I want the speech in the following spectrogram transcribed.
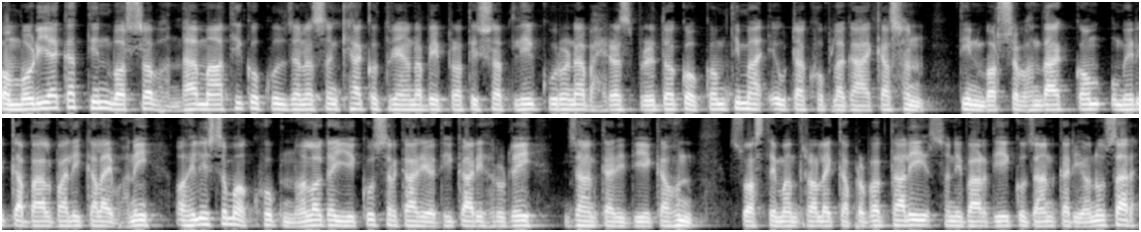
कम्बोडियाका तीन वर्षभन्दा माथिको कुल जनसङ्ख्याको त्रियानब्बे प्रतिशतले कोरोना भाइरस विरुद्धको कम्तीमा एउटा खोप लगाएका छन्। तीन वर्षभन्दा कम उमेरका बालबालिकालाई भने अहिलेसम्म खोप नलगाइएको सरकारी अधिकारीहरूले जानकारी दिएका हुन्। स्वास्थ्य मन्त्रालयका प्रवक्ताले शनिबार दिएको जानकारी अनुसार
